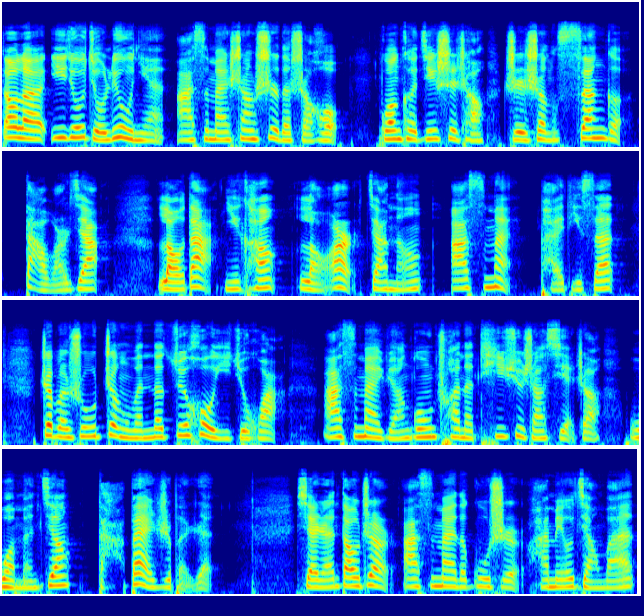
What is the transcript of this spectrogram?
到了一九九六年，阿斯麦上市的时候，光刻机市场只剩三个大玩家：老大尼康，老二佳能，阿斯麦。排第三。这本书正文的最后一句话，阿斯麦员工穿的 T 恤上写着：“我们将打败日本人。”显然，到这儿，阿斯麦的故事还没有讲完。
